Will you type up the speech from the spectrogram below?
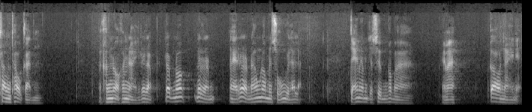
ถ้ามันเท่ากัน ข้างนอกข้างในระดับระดับนอกระดับไหนระดับน้ำข้างนอกมันสูงอยู่แล้วแหละแต่งในมันจะซึมเข้ามาเห็นไหมก็เอาในเนี่ย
